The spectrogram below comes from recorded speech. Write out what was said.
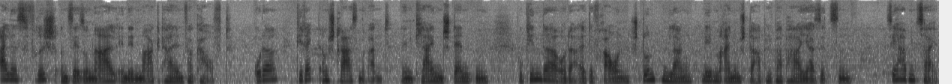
alles frisch und saisonal in den Markthallen verkauft oder direkt am Straßenrand, in kleinen Ständen, wo Kinder oder alte Frauen stundenlang neben einem Stapel Papaya sitzen. Sie haben Zeit,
